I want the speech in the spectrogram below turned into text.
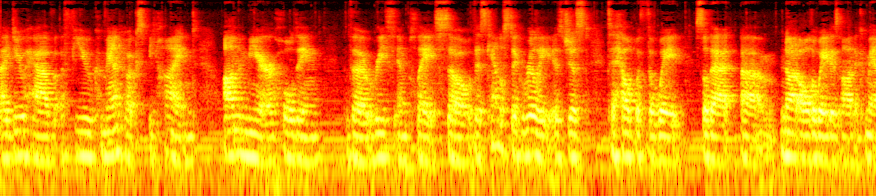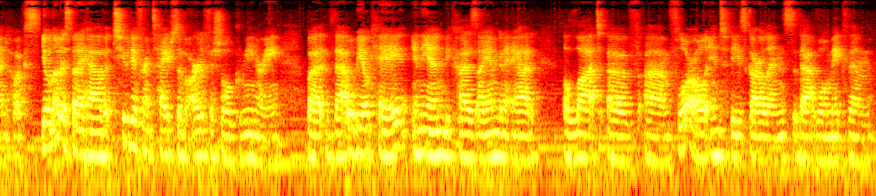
I do have a few command hooks behind on the mirror holding the wreath in place. So this candlestick really is just to help with the weight so that um, not all the weight is on the command hooks. You'll notice that I have two different types of artificial greenery, but that will be okay in the end because I am gonna add a lot of um, floral into these garlands that will make them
